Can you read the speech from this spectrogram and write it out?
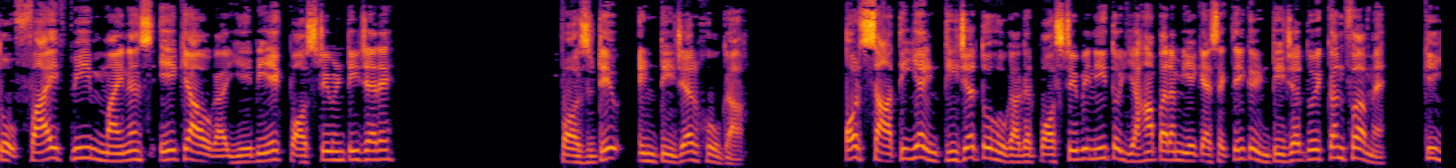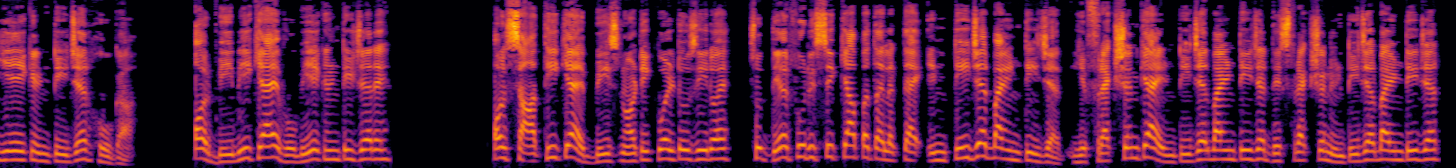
तो फाइव बी माइनस ए क्या होगा? ये भी एक पॉजिटिव इंटीजर है। पॉजिटिव इंटीजर होगा। और साथ ही यह इंटीजर तो होगा। अगर पॉजिटिव भी नहीं तो यहाँ पर हम ये कह सकते हैं कि इंटीजर तो एक कंफर्म है कि ये एक इंटीजर होगा। और बी भी क्या है? वो भी एक इंटीजर है। और साथ ही क्या है? B is not equal to zero है। सो देयर इससे क्या पता लगता है? इंटीजर बाय इंटीजर ये फ्रैक्शन क्या है? Integer by integer this fraction integer by integer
